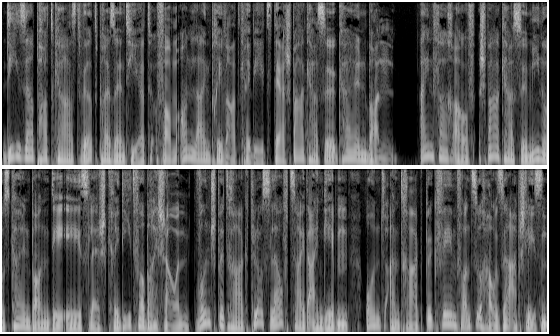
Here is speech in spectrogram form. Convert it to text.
Dieser Podcast wird präsentiert vom Online-Privatkredit der Sparkasse Köln-Bonn. Einfach auf sparkasse-kölnbonn.de slash Kredit vorbeischauen, Wunschbetrag plus Laufzeit eingeben und Antrag bequem von zu Hause abschließen.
